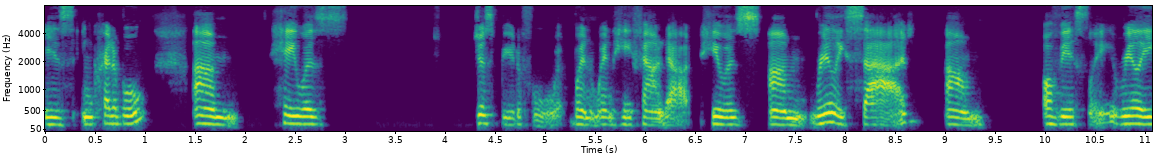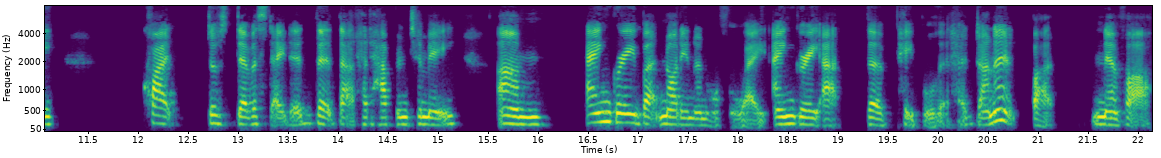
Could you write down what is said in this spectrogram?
is incredible, um, he was just beautiful when when he found out. He was um, really sad, um, obviously, really quite just devastated that that had happened to me. Um, angry, but not in an awful way. Angry at the people that had done it, but never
